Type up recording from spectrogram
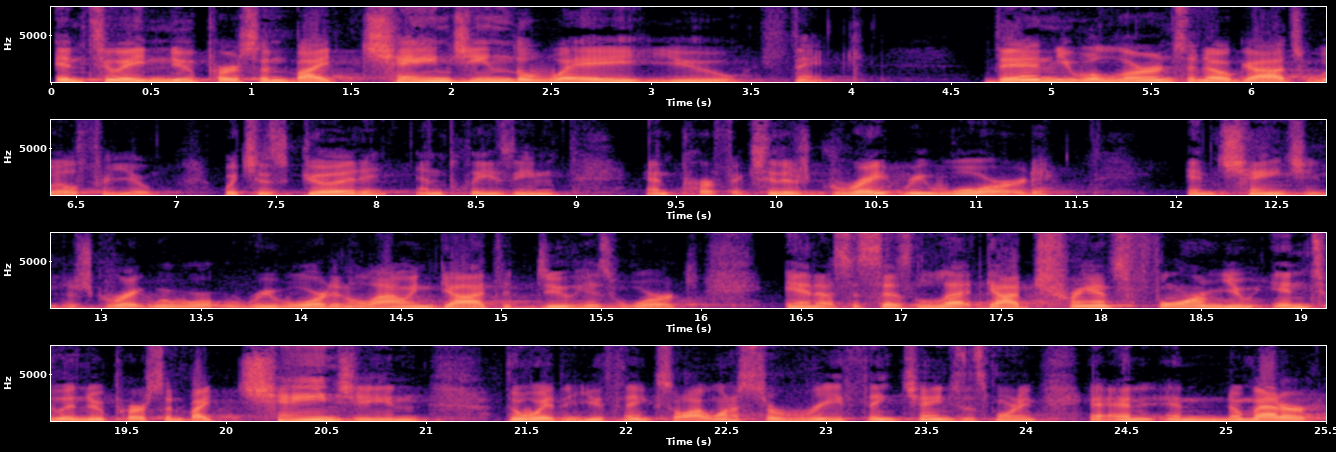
into a new person by changing the way you think. Then you will learn to know God's will for you, which is good and pleasing and perfect. See, there's great reward in changing, there's great reward in allowing God to do his work in us. It says, let God transform you into a new person by changing the way that you think. So I want us to rethink change this morning. And, and no matter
